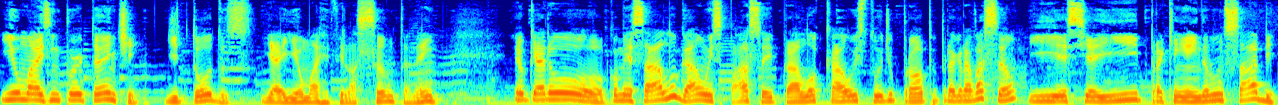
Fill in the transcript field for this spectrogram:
e o mais importante de todos, e aí é uma revelação também, eu quero começar a alugar um espaço aí para alocar o estúdio próprio para gravação. E esse aí, para quem ainda não sabe,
